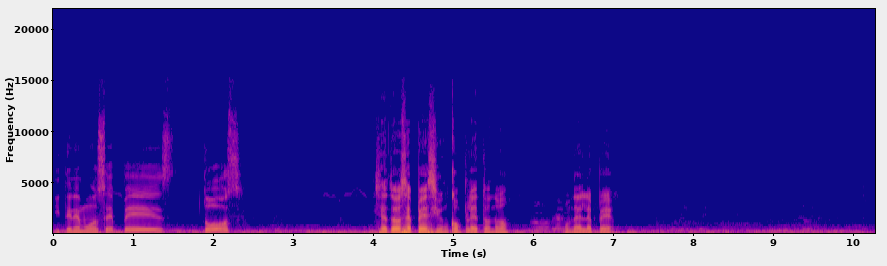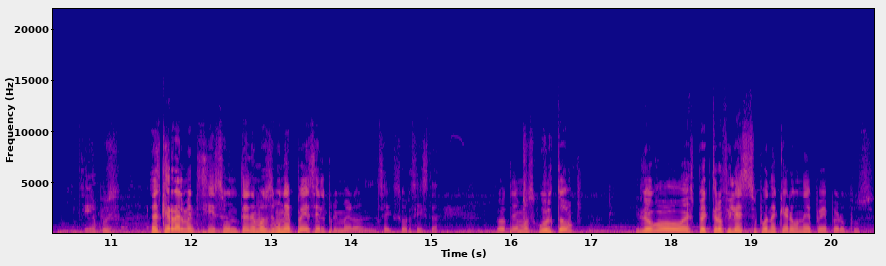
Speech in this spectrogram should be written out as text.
y tenemos EPs dos. O sea, dos EPs y un completo, ¿no? Un LP. Sí, pues es que realmente sí es un tenemos un EP es el primero, el Sexorcista. Luego tenemos Culto y luego Espectrofilia se supone que era un EP, pero pues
